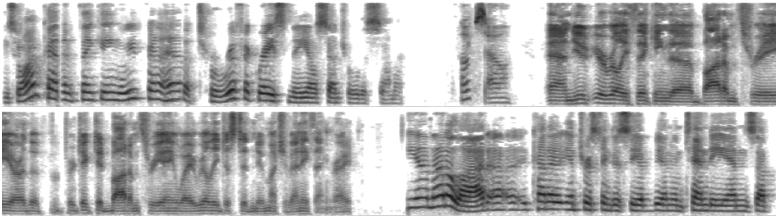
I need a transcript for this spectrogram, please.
And so I'm kind of thinking we're going to have a terrific race in the AL Central this summer. Hope so. And you, are really thinking the bottom three or the predicted bottom three anyway really just didn't do much of anything, right? Yeah, not a lot. Uh, kind of interesting to see if Benintendi ends up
